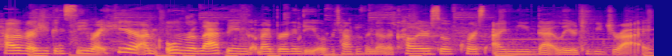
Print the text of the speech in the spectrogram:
However, as you can see right here, I'm overlapping my burgundy over top of another color, so of course I need that layer to be dry.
